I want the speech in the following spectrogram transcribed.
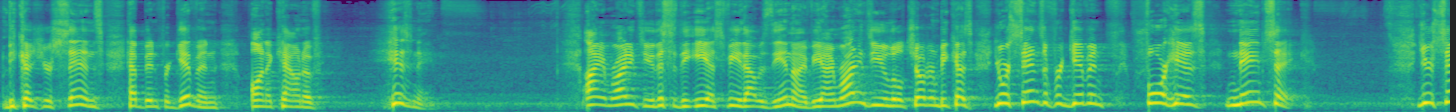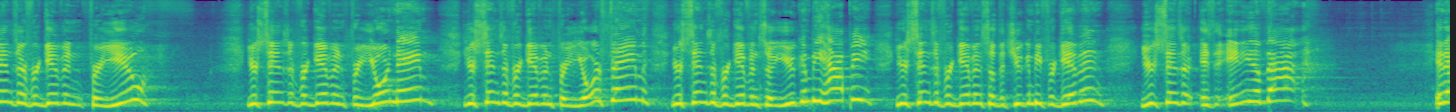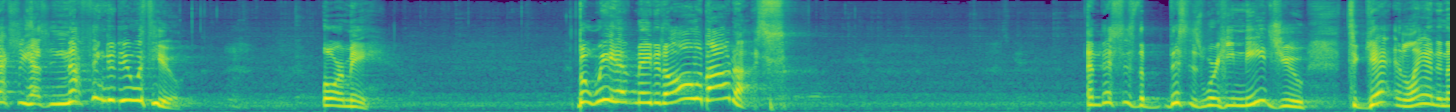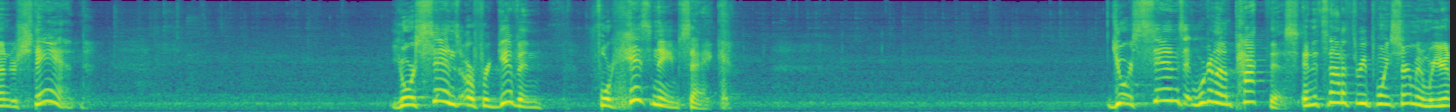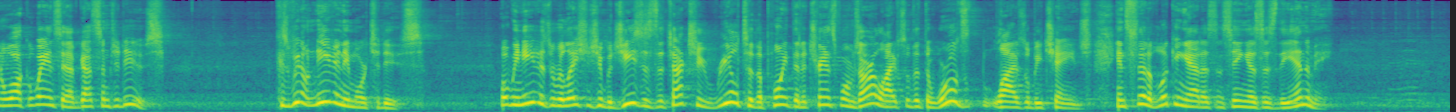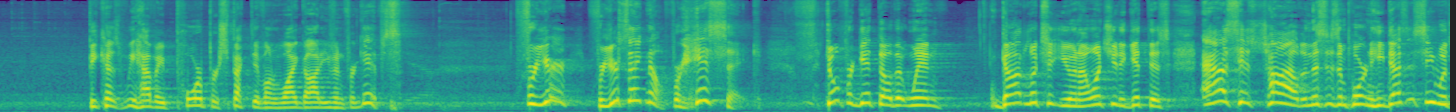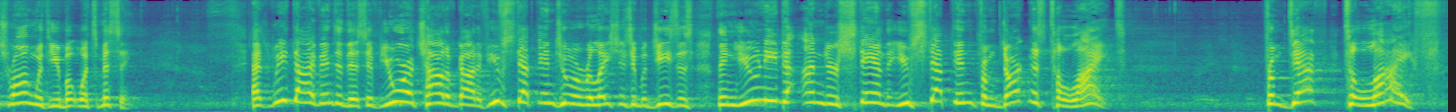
because your sins have been forgiven on account of his name. I am writing to you, this is the ESV, that was the NIV. I am writing to you, little children, because your sins are forgiven for his namesake. Your sins are forgiven for you. Your sins are forgiven for your name. Your sins are forgiven for your fame. Your sins are forgiven so you can be happy. Your sins are forgiven so that you can be forgiven. Your sins are, is it any of that? It actually has nothing to do with you or me. But we have made it all about us. And this is, the, this is where he needs you to get and land and understand. Your sins are forgiven for his name's sake. Your sins, we're going to unpack this. And it's not a three point sermon where you're going to walk away and say, I've got some to dos. Because we don't need any more to dos. What we need is a relationship with Jesus that's actually real to the point that it transforms our life so that the world's lives will be changed instead of looking at us and seeing us as the enemy. Because we have a poor perspective on why God even forgives. For your, for your sake? No, for His sake. Don't forget, though, that when God looks at you, and I want you to get this, as His child, and this is important, He doesn't see what's wrong with you, but what's missing. As we dive into this, if you are a child of God, if you've stepped into a relationship with Jesus, then you need to understand that you've stepped in from darkness to light, from death to life.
